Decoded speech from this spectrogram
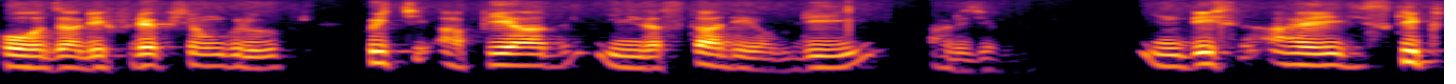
for the reflection group, which appeared in the study of Lie algebra. In this, I skipped,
